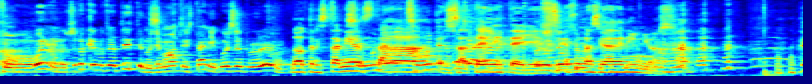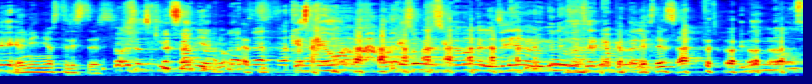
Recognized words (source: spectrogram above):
como, bueno, nosotros queremos estar tristes, nos llamamos Tristania, ¿cuál es el problema? No, Tristania Según yo- está según yo en satélite y es, según- es una ciudad de niños. Ajá. De niños tristes. No, eso es Kitsania, ¿no? que es peor, porque es una ciudad donde le enseñan a los niños a ser capitalistas. Exacto. Entonces, no, es,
